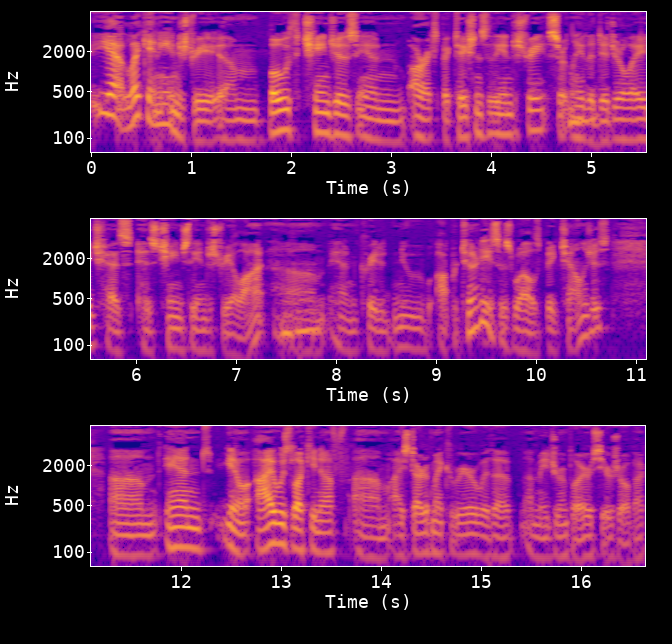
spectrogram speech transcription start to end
yeah, like any industry, um, both changes in our expectations of the industry. Certainly, mm-hmm. the digital age has has changed the industry a lot mm-hmm. um, and created new opportunities as well as big challenges. Um, and you know, I was lucky enough. Um, I started my career with a, a major employer, Sears Roebuck.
